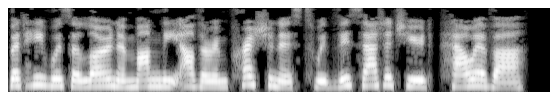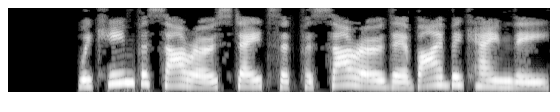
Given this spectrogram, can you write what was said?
But he was alone among the other Impressionists with this attitude, however. Joachim Pissarro states that Pissarro thereby became the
